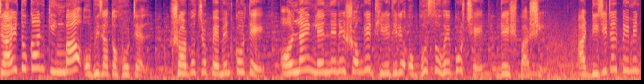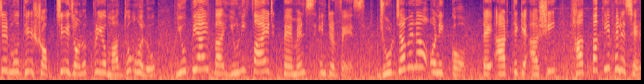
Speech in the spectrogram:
চায়ের দোকান কিংবা অভিজাত হোটেল, সর্বত্র পেমেন্ট করতে অনলাইন লেনদেনের সঙ্গে ধীরে ধীরে অভ্যস্ত হয়ে পড়ছে দেশবাসী। আর ডিজিটাল পেমেন্টের মধ্যে সবচেয়ে জনপ্রিয় মাধ্যম হল ইউপিআই বা ইউনিফাইড পেমেন্টস ইন্টারফেস ঝুটঝামেলা অনেক কম, তাই আট থেকে আশি হাত পাকিয়ে ফেলেছেন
